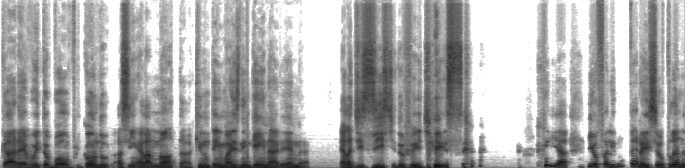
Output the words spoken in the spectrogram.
Cara, é muito bom, porque quando, assim, ela nota que não tem mais ninguém na arena, ela desiste do feitiço. e, a, e eu falei, peraí, seu plano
